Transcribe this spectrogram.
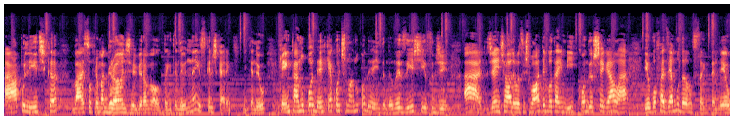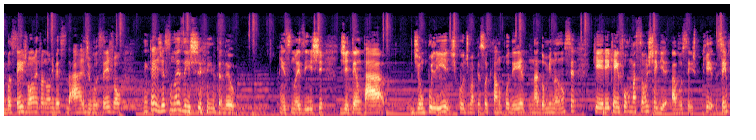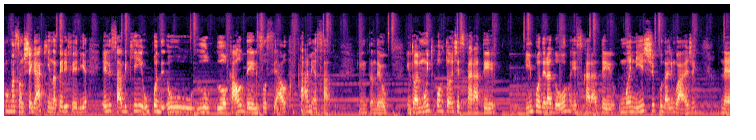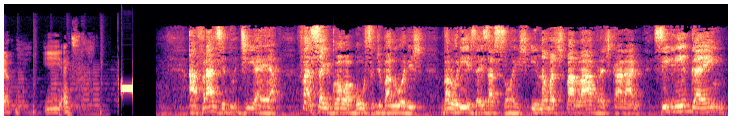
a política vai sofrer uma grande reviravolta, entendeu? E nem é isso que eles querem, entendeu? Quem tá no poder quer continuar no poder, entendeu? Não existe isso de, ah, gente, olha, vocês podem votar em mim, quando eu chegar lá, eu vou fazer a mudança, entendeu? Vocês vão entrar na universidade, vocês vão. Entende? Isso não existe, entendeu? Isso não existe de tentar de um político, de uma pessoa que está no poder, na dominância, querer que a informação chegue a vocês. Porque se a informação chegar aqui na periferia, ele sabe que o, poder, o local dele, social, está ameaçado. Entendeu? Então é muito importante esse caráter empoderador, esse caráter humanístico da linguagem, né? E é isso. A frase do dia é: faça igual a bolsa de valores, valorize as ações e não as palavras, caralho. Se liga, hein?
